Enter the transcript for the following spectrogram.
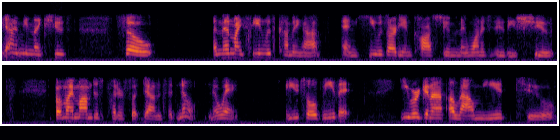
Yeah, I mean, like she was so. And then my scene was coming up, and he was already in costume, and they wanted to do these shoots. But my mom just put her foot down and said, "No, no way. You told me that you were gonna allow me to,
